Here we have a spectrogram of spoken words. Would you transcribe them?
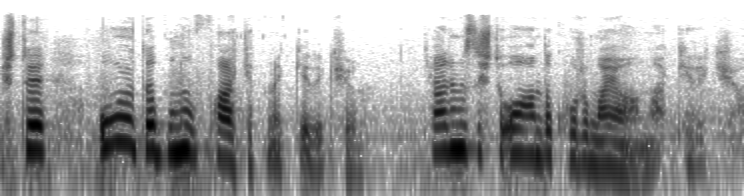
işte orada bunu fark etmek gerekiyor. Kendimizi işte o anda korumaya almak gerekiyor.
